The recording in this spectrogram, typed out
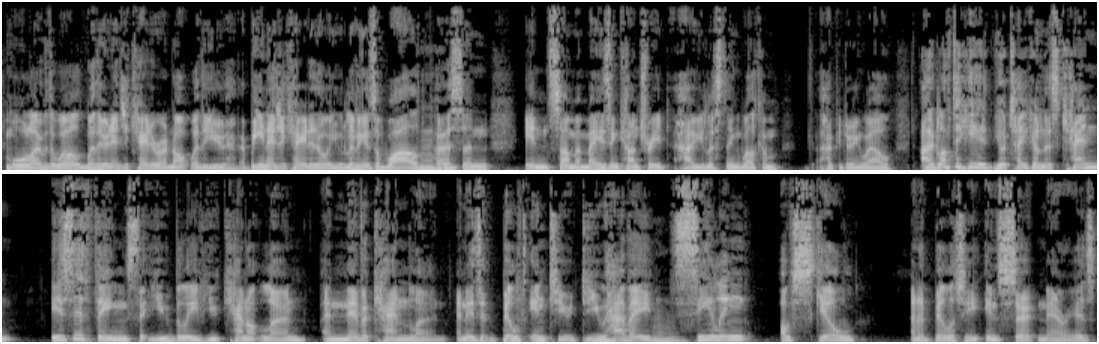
From all over the world, whether you're an educator or not, whether you have been educated or you're living as a wild mm-hmm. person in some amazing country, how you're listening? Welcome. I hope you're doing well. I'd love to hear your take on this. Can is there things that you believe you cannot learn and never can learn? And is it built into you? Do you have a mm. ceiling of skill and ability in certain areas?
